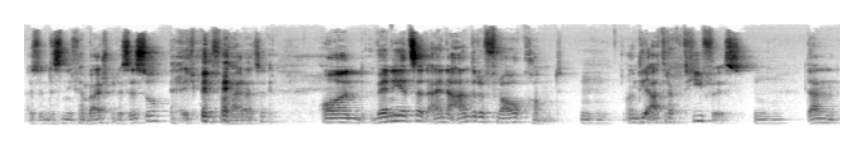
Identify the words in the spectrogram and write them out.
also das ist nicht kein Beispiel, das ist so, ich bin verheiratet. Und wenn jetzt halt eine andere Frau kommt mhm. und die attraktiv ist, mhm. dann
